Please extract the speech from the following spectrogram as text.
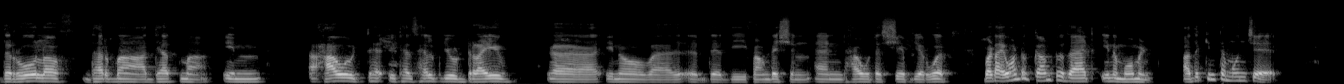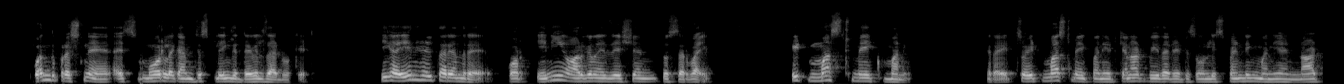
the role of dharma, adhyatma in how it, it has helped you drive uh, you know uh, the, the foundation and how it has shaped your work but i want to come to that in a moment ಅದಕ್ಕಿಂತ ಮುಂಚೆ ಒಂದು ಪ್ರಶ್ನೆ ಇಟ್ಸ್ ಮೋರ್ ಲೈಕ್ ಐಮ್ ಜಸ್ಟ್ ಪ್ಲೇಯಿಂಗ್ ದ ಡೆವಿಲ್ಸ್ ಅಡ್ವೊಕೇಟ್ ಈಗ ಏನ್ ಹೇಳ್ತಾರೆ ಅಂದ್ರೆ ಫಾರ್ ಎನಿ ಆರ್ಗನೈಸೇಷನ್ ಟು ಸರ್ವೈವ್ ಇಟ್ ಮಸ್ಟ್ ಮೇಕ್ ಮನಿ ರೈಟ್ ಸೊ ಇಟ್ ಮಸ್ಟ್ ಮೇಕ್ ಮನಿ ಇಟ್ ಕೆನಾಟ್ ಬಿ ದಟ್ ಇಟ್ ಇಸ್ ಓನ್ಲಿ ಸ್ಪೆಂಡಿಂಗ್ ಮನಿ ಅಂಡ್ ನಾಟ್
